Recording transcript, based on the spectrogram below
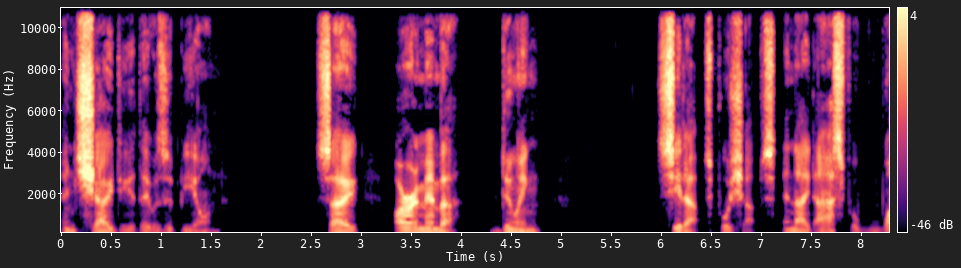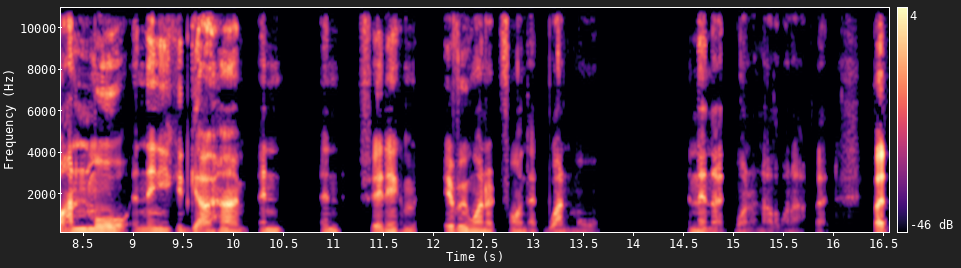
and showed you there was a beyond. So I remember doing sit ups, push ups, and they'd ask for one more, and then you could go home. And, and fair dinkum, everyone would find that one more, and then they'd want another one after that. But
